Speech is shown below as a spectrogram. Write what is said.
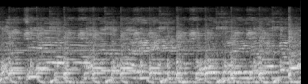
हो जिया अगल बहरी हो जाएगा लगा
